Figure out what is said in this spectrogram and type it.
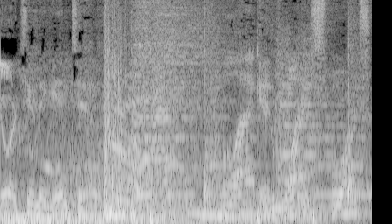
You're tuning into Black and White Sports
